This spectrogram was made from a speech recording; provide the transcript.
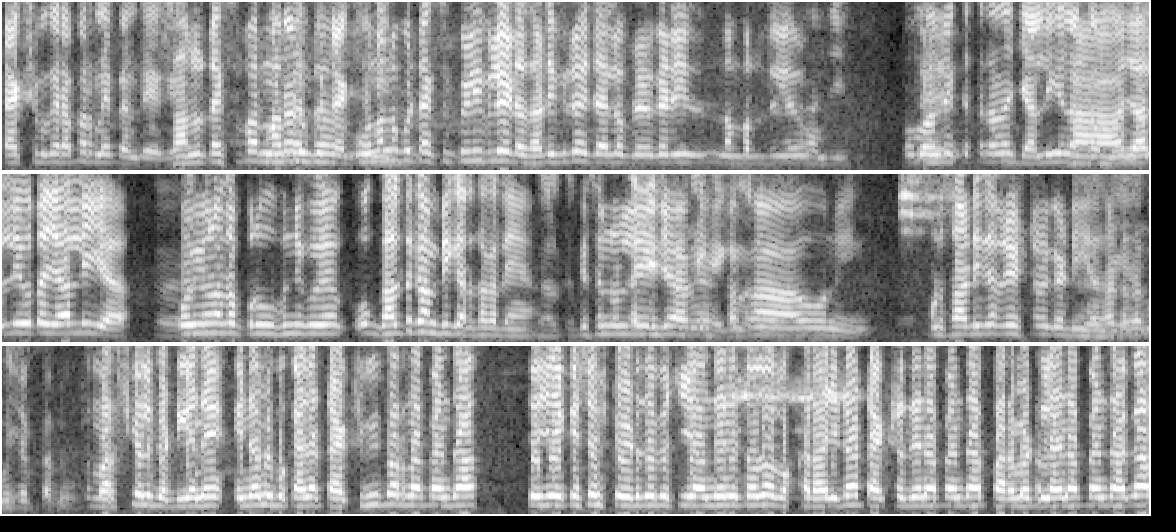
ਟੈਕਸ ਵਗੈਰਾ ਭਰਨੇ ਪੈਂਦੇ ਹੈਗੇ। ਸਾਨੂੰ ਟੈਕਸ ਭਰਨਾ ਪੈਂਦਾ। ਉਹਨਾਂ ਨੂੰ ਕੋਈ ਟੈਕਸ ਪੀਲੀ ਪਲੇਟ ਆ ਸਾਡੀ ਵੀਰੇ ਜੈਲੋ ਪਲੇਟ ਗੱਡੀ ਨੰਬਰ ਦੇ ਲਿਓ। ਹਾਂਜੀ। ਉਹ ਮੰਨ ਲਓ ਇੱਕ ਤਰ੍ਹਾਂ ਦਾ ਜਾਲੀ ਵਾਲਾ ਕੰਮ ਹਾਂ ਜਾਲੀ ਉਹ ਤਾਂ ਜਾਲੀ ਆ। ਕੋਈ ਉਹਨਾਂ ਦਾ ਪ੍ਰੂਫ ਨਹੀਂ ਕੋਈ ਉਹ ਗਲਤ ਕੰਮ ਵੀ ਕਰ ਸਕਦੇ ਆ। ਕਿਸੇ ਨੂੰ ਲੈ ਜਾ ਕੇ ਹੈਗੀ ਹਾਂ ਉਹ ਨਹੀਂ। ਹੁਣ ਸਾਡੀ ਤਾਂ ਰਜਿਸਟਰ ਗੱਡੀ ਆ ਸਾਡਾ ਤਾਂ ਕੋਈ ਚੱਕਰ ਨਹੀਂ। ਕਮਰਸ਼ੀਅਲ ਗੱਡੀਆਂ ਨੇ ਇਹਨਾਂ ਨੂੰ ਬਕਾਇਦਾ ਟੈਕਸ ਵੀ ਭਰਨਾ ਪੈਂਦਾ ਤੇ ਜੇ ਕਿਸੇ ਸਟੇਟ ਦੇ ਵਿੱਚ ਜਾਂਦੇ ਨੇ ਤਾਂ ਉਹਦਾ ਵੱਖਰਾ ਜਿਹੜਾ ਟੈਕਸ ਦੇਣਾ ਪੈਂਦਾ ਪਰਮਿਟ ਲੈਣਾ ਪੈਂਦਾਗਾ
